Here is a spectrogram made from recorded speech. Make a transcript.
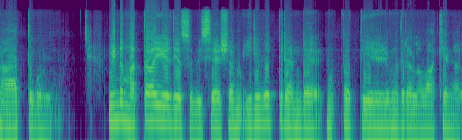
കാത്തുകൊള്ളും. വീണ്ടും മത്തായി എഴുതിയ സുവിശേഷം ഇരുപത്തിരണ്ട് മുപ്പത്തിയേഴ് മുതലുള്ള വാക്യങ്ങൾ.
